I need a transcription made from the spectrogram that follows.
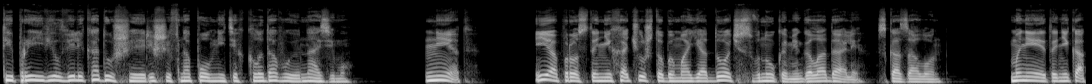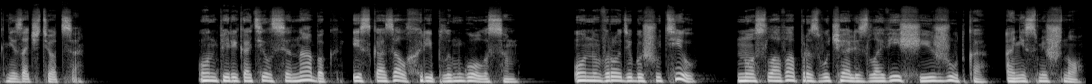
Ты проявил великодушие, решив наполнить их кладовую на зиму. Нет. Я просто не хочу, чтобы моя дочь с внуками голодали, сказал он. Мне это никак не зачтется. Он перекатился на бок и сказал хриплым голосом: Он вроде бы шутил, но слова прозвучали зловеще и жутко, а не смешно.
